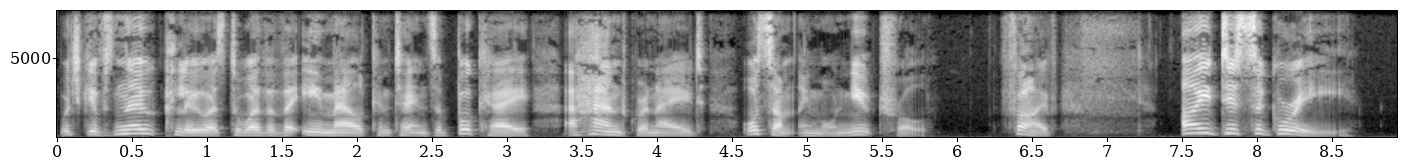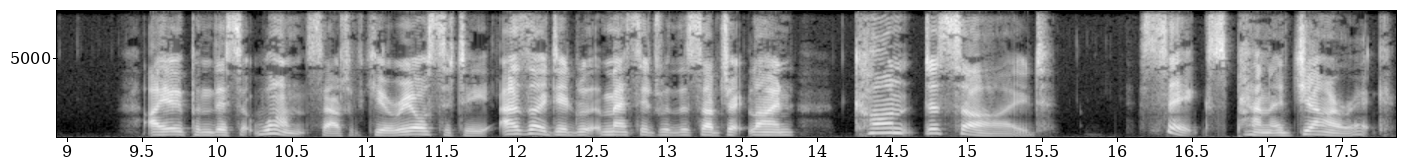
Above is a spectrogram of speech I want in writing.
which gives no clue as to whether the email contains a bouquet, a hand grenade, or something more neutral. 5. I disagree. I opened this at once out of curiosity, as I did with a message with the subject line, Can't decide. 6. Panegyric.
